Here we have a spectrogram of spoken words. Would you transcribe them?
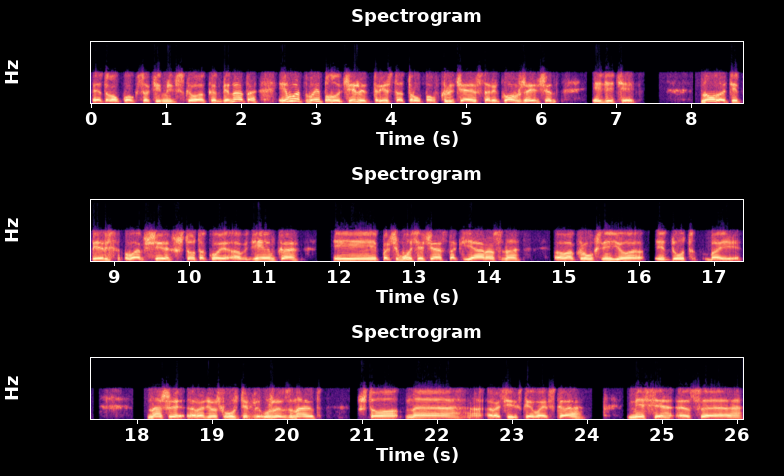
этого коксохимического комбината, и вот мы получили 300 трупов, включая стариков, женщин и детей. Ну, а теперь вообще, что такое Авдеевка и почему сейчас так яростно вокруг нее идут бои. Наши радиослушатели уже знают, что э, российские войска вместе с э,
